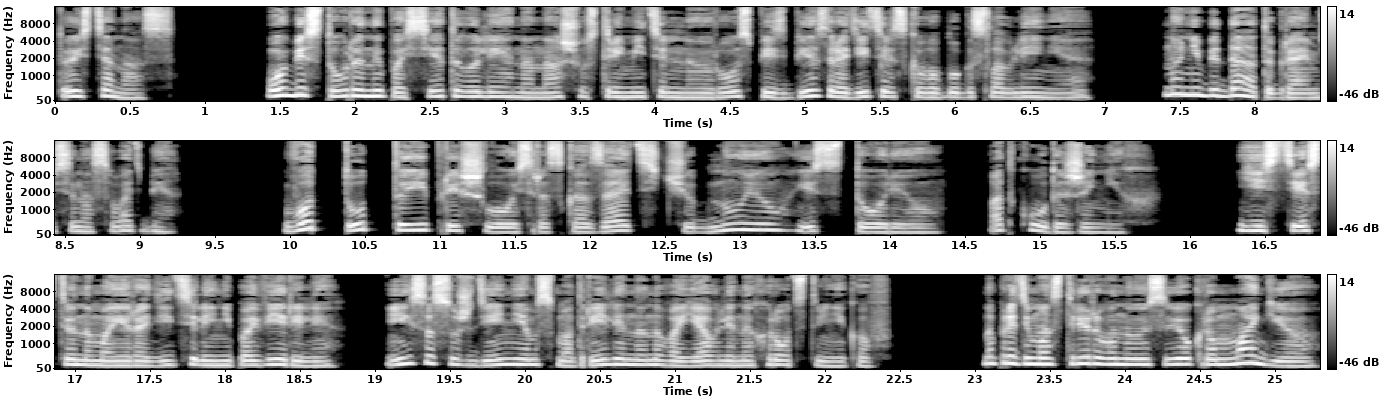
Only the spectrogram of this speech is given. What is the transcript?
то есть о нас. Обе стороны посетовали на нашу стремительную роспись без родительского благословления. Но не беда, отыграемся на свадьбе. Вот тут-то и пришлось рассказать чудную историю. Откуда жених? Естественно, мои родители не поверили и с осуждением смотрели на новоявленных родственников. На продемонстрированную свекром магию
